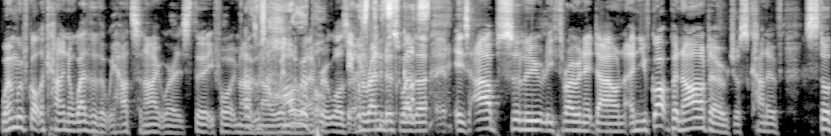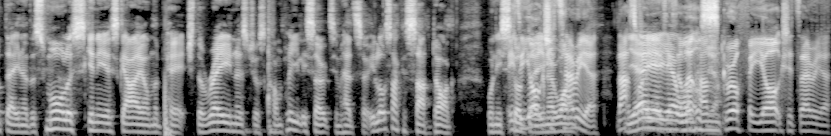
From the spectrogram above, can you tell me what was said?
when we've got the kind of weather that we had tonight, where it's 30, 40 miles an hour wind or whatever it was, it was horrendous disgusting. weather, it's absolutely throwing it down. And you've got Bernardo just kind of stood there, you know, the smallest, skinniest guy on the pitch. The rain has just completely soaked him head. So he looks like a sad dog when he stood He's a Yorkshire there. You know, Terrier. That's yeah, what he yeah, is. He's yeah, a little hand. scruffy Yorkshire Terrier.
